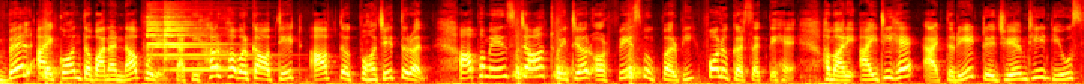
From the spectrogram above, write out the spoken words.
बेल आइकॉन दबाना ना भूलें, ताकि हर खबर का अपडेट आप तक पहुँचे तुरंत। आप हमें इंस्टा ट्विटर और फेसबुक पर भी फॉलो कर सकते हैं। हमारी आईडी है at the rate J M D news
